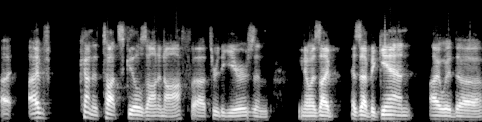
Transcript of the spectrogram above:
I I've kind of taught skills on and off uh, through the years, and you know as I as I began, I would uh,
